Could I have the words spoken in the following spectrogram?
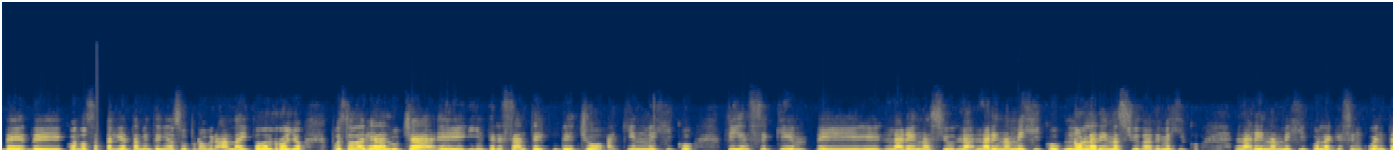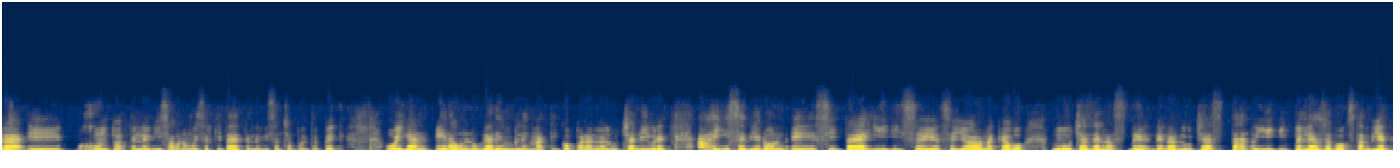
de, de cuando salían también tenía su programa y todo el rollo? Pues todavía era lucha eh, interesante. De hecho, aquí en México, fíjense que eh, la, arena, la, Arena México, no la Arena Ciudad de México, la Arena México, la que se encuentra eh, junto a Televisa, bueno, muy cerquita de Televisa Chapultepec, oigan, era un lugar emblemático para la lucha libre. Ahí se dieron eh, cita y, se, llevaron a cabo muchas de las, de, las luchas y, peleas de box también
